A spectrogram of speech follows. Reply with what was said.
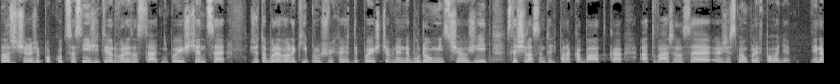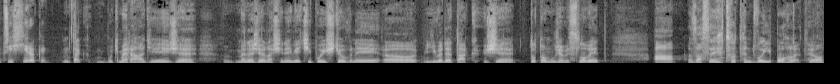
Bylo řečeno, že pokud se sníží ty odvody za státní pojištěnce, že to bude veliký průšvih a že ty pojišťovny nebudou mít z čeho žít. Slyšela jsem teď pana Kabátka a tvářil se, že jsme úplně v pohodě i na příští roky. Tak buďme rádi, že manažer naší největší pojišťovny uh, ji vede tak, že toto může vyslovit. A zase je to ten dvojí pohled. Jo? Uh,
